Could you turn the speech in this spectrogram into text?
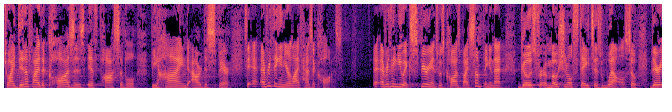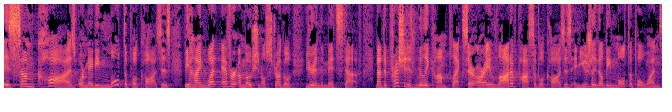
to identify the causes, if possible, behind our despair. See, everything in your life has a cause. Everything you experience was caused by something, and that goes for emotional states as well. So there is some cause, or maybe multiple causes, behind whatever emotional struggle you're in the midst of. Now, depression is really complex. There are a lot of possible causes, and usually there'll be multiple ones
